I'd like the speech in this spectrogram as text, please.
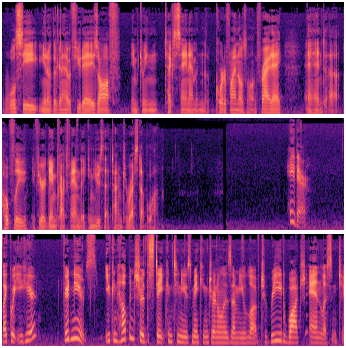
we'll see. You know, they're going to have a few days off in between Texas A&M and the quarterfinals on Friday, and uh, hopefully, if you're a Gamecocks fan, they can use that time to rest up a lot. Hey there. Like what you hear? Good news. You can help ensure the state continues making journalism you love to read, watch, and listen to.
